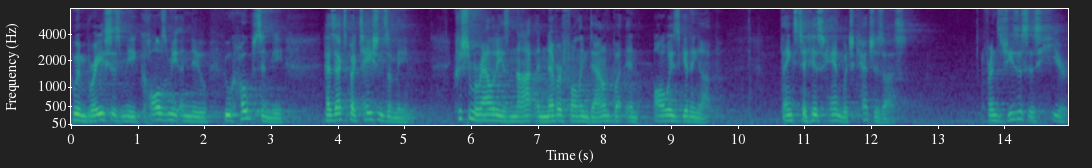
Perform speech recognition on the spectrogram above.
who embraces me, calls me anew, who hopes in me, has expectations of me. Christian morality is not a never falling down, but an always getting up thanks to his hand which catches us. Friends, Jesus is here.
